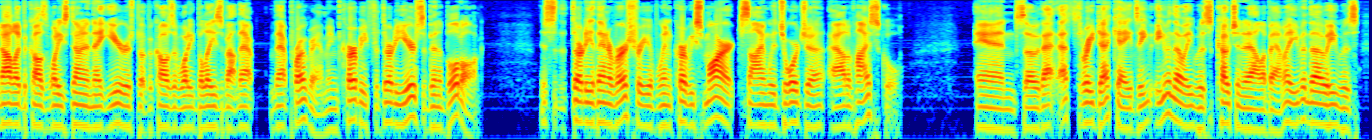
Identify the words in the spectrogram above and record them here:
Not only because of what he's done in eight years, but because of what he believes about that that program. I mean, Kirby for 30 years has been a Bulldog. This is the 30th anniversary of when Kirby Smart signed with Georgia out of high school. And so that that's three decades. Even though he was coaching at Alabama, even though he was –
